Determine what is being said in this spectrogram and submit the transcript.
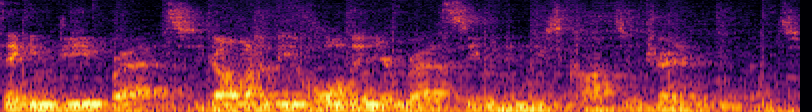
Taking deep breaths. You don't want to be holding your breaths even in these concentrated movements.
